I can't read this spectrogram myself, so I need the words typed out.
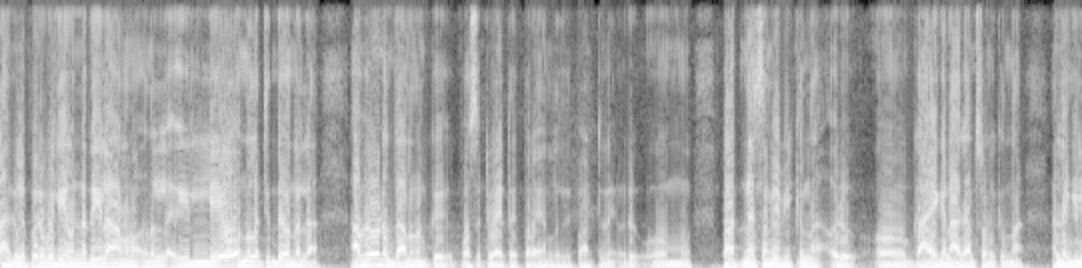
താങ്കൾ ഇപ്പോൾ ഒരു വലിയ ഉന്നതിയിലാണോ എന്നുള്ള ഇല്ലയോ എന്നുള്ള ചിന്തയൊന്നുമല്ല. അവരോട് എന്താണ് നമുക്ക് പോസിറ്റീവായിട്ട് പറയാനുള്ളത്? പാട്ടിനെ ഒരു പാട്ടിനെ സമീപിക്കുന്ന ഒരു ഗായകനാകാൻ ശ്രമിക്കുന്ന അല്ലെങ്കിൽ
